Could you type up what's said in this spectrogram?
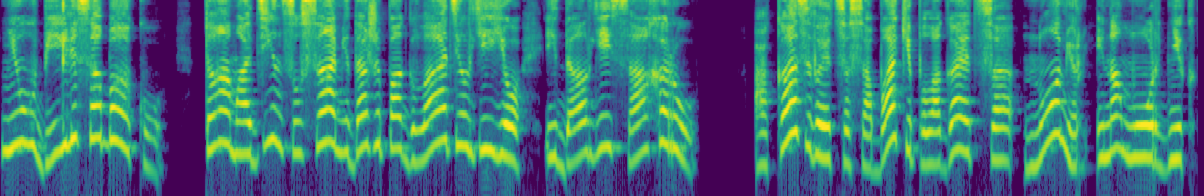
не убили собаку. Там один с усами даже погладил ее и дал ей сахару. Оказывается, собаке полагается номер и намордник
